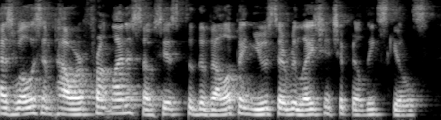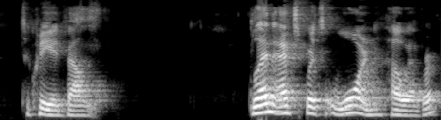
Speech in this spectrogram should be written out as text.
as well as empower frontline associates to develop and use their relationship building skills to create value. Glen experts warn, however,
